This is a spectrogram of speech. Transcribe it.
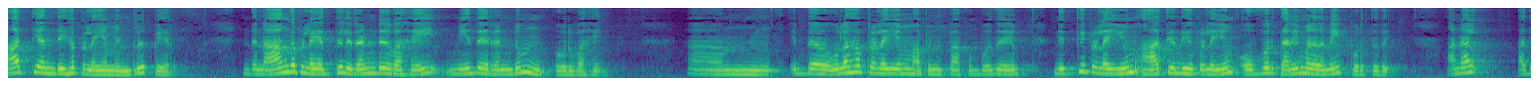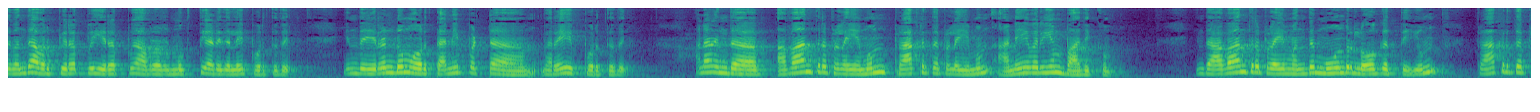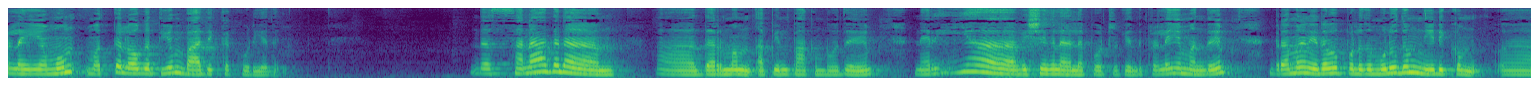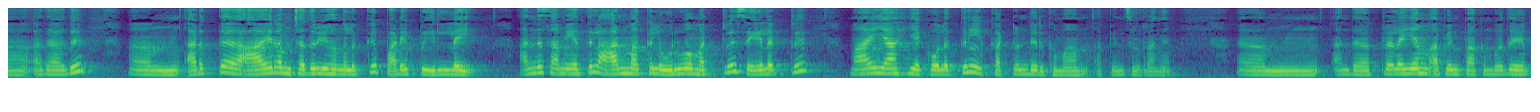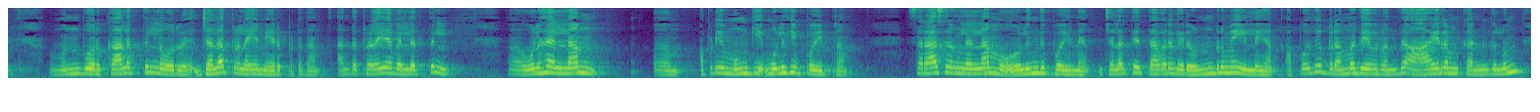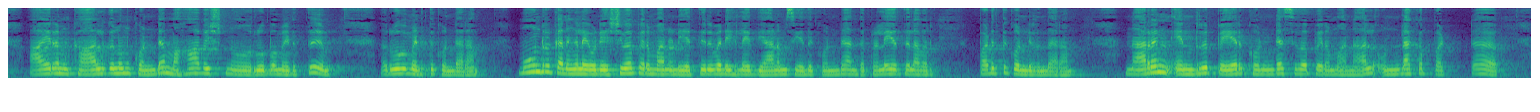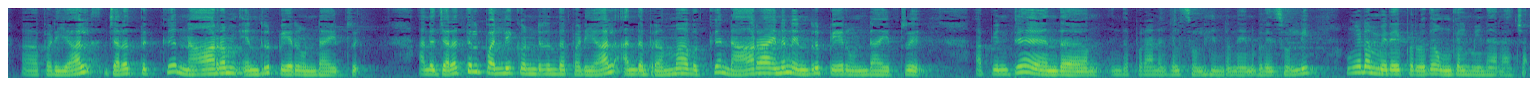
ஆத்தியந்திக பிரளயம் என்று பெயர் இந்த நான்கு பிரளயத்தில் இரண்டு வகை மீத இரண்டும் ஒரு வகை. இந்த உலக பிரளயம் அப்படின்னு பார்க்கும்போது நித்திய பிரளயம் ஆத்தியந்திக பிரளயம் ஒவ்வொரு தனி மனிதனை பொறுத்தது. ஆனால் அது வந்து அவர் பிறப்பு இறப்பு அவரோட முக்தி அடைதலை பொறுத்தது. இந்த இரண்டும் ஒரு தனிப்பட்ட வரை பொறுத்தது. ஆனால் இந்த அவாந்திர பிரளயமும் பிராகிருத பிரளயமும் அனைவரையும் பாதிக்கும். இந்த அவாந்திர பிரளயம் வந்து மூன்று லோகத்தையும் பிராகிருத பிரளயமும் மொத்த லோகத்தையும் பாதிக்கக்கூடியது. இந்த சனாதன தர்மம் அப்படின்னு பார்க்கும்போது நிறைய விஷயங்கள் அதில் போட்டிருக்கு. இந்த பிரளயம் வந்து பிரம்மன் இரவு பொழுது முழுதும் நீடிக்கும். அதாவது அடுத்த ஆயிரம் சதுர்யுகங்களுக்கு படைப்பு இல்லை. அந்த சமயத்தில் ஆன்மாக்கள் உருவமற்று செயலற்று மாயாகிய கோலத்தில் கட்டுண்டு இருக்குமாம் அப்படின்னு சொல்கிறாங்க அந்த பிரளயம் அப்படின்னு பார்க்கும்போது முன்பு ஒரு காலத்தில் ஒரு ஜல பிரளயம் ஏற்பட்டதாம். அந்த பிரளய வெள்ளத்தில் உலகம் எல்லாம் அப்படியே முங்கி முழுகி போயிட்டான். சராசரங்கள் எல்லாம் ஒளிந்து போயின. ஜலத்தை தவிர வேறு ஒன்றுமே இல்லையாம் அப்போது பிரம்மதேவர் வந்து ஆயிரம் கண்களும் ஆயிரம் கால்களும் கொண்ட மகாவிஷ்ணு ரூபம் எடுத்து ரூபம் எடுத்து கொண்டாராம். மூன்று கணங்களை உடைய சிவபெருமானுடைய திருவடிகளை தியானம் செய்து கொண்டு அந்த பிரளயத்தில் அவர் படுத்து கொண்டிருந்தாராம். நரன் என்று பெயர் கொண்ட சிவபெருமானால் உண்டாக்கப்பட்ட படியால் ஜலத்துக்கு நாரம் என்று பெயர் உண்டாயிற்று. அந்த ஜலத்தில் பள்ளி கொண்டிருந்தபடியால் அந்த பிரம்மாவுக்கு நாராயணன் என்று பெயர் உண்டாயிற்று. அப்படின்ட்டு இந்த இந்த புராணங்கள் சொல்கின்றன என்பதை சொல்லி உங்களிடம் விடைபெறுவது உங்கள் மீனராஜா.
